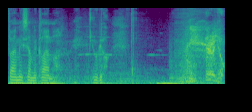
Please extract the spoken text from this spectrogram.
Find me something to climb on. Here we go. There we go.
